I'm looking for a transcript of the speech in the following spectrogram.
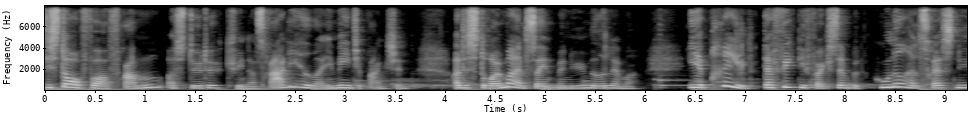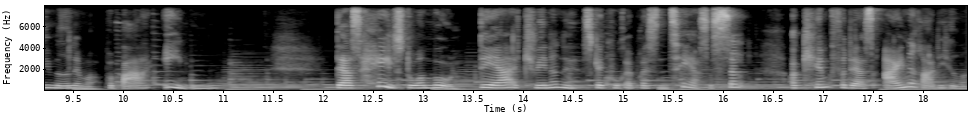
De står for at fremme og støtte kvinders rettigheder i mediebranchen, og det strømmer altså ind med nye medlemmer. I april der fik de for eksempel 150 nye medlemmer på bare en uge. Deres helt store mål, det er, at kvinderne skal kunne repræsentere sig selv og kæmpe for deres egne rettigheder.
